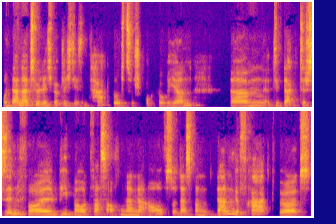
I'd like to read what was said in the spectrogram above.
und dann natürlich wirklich diesen Tag durchzustrukturieren, ähm, didaktisch sinnvoll, wie baut was aufeinander auf, sodass man dann gefragt wird,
